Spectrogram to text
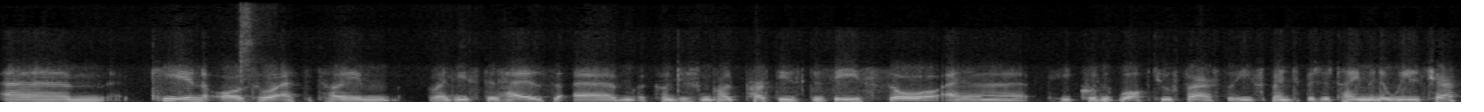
Um, Kian also at the time, well, he still has um, a condition called Perthes disease, so uh, he couldn't walk too far, so he spent a bit of time in a wheelchair.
